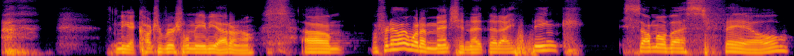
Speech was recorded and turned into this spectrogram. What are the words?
it's going to get controversial, maybe. I don't know. Um, but for now, I want to mention that, that I think some of us fail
